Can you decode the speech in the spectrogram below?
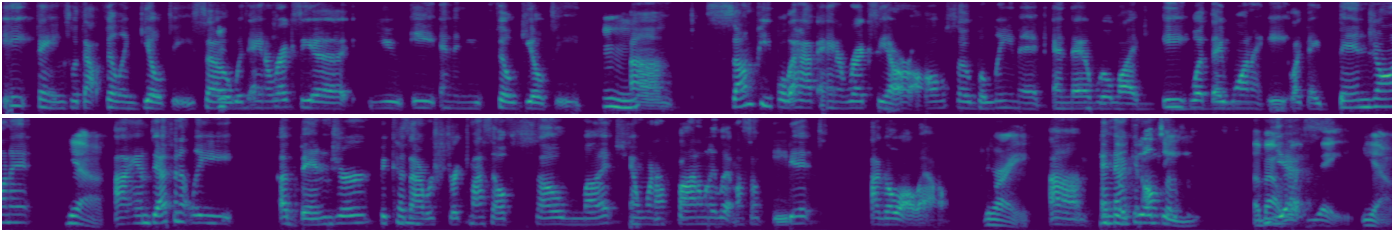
eat things without feeling guilty. So with anorexia, you eat and then you feel guilty. Mhm. Um, some people that have anorexia are also bulimic and they will like eat what they want to eat, like they binge on it. yeah. I am definitely a binger because I restrict myself so much. And when I finally let myself eat it, I go all out. Right. Um, and that can also about Yes. what. Yeah.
